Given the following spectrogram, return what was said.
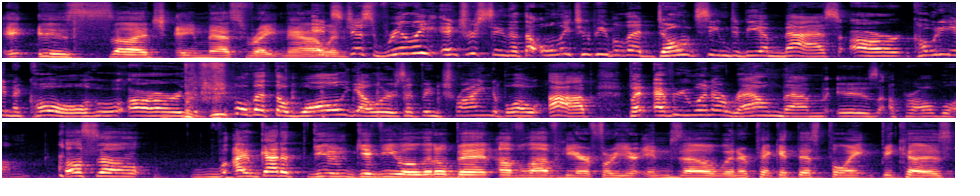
It is such a mess right now. It's and just really interesting that the only two people that don't seem to be a mess are Cody and Nicole, who are the people that the wall yellers have been trying to blow up, but everyone around them is a problem. also, I've got to give, give you a little bit of love here for your Enzo winner pick at this point because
